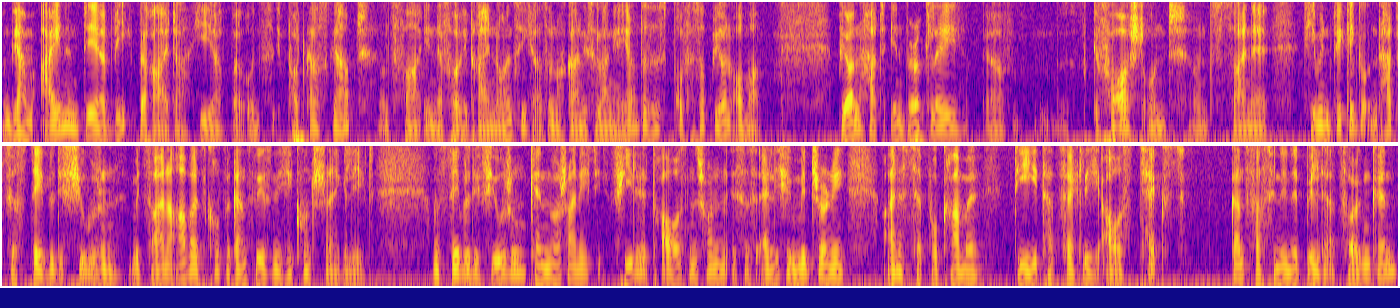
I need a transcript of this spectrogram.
Und wir haben einen der Wegbereiter hier bei uns im Podcast gehabt, und zwar in der Folge 93, also noch gar nicht so lange her. Das ist Professor Björn Ommer. Björn hat in Berkeley äh, geforscht und, und seine Themen entwickelt und hat für Stable Diffusion mit seiner Arbeitsgruppe ganz wesentliche Grundsteine gelegt. Und Stable Diffusion kennen wahrscheinlich viele draußen schon, ist es ähnlich wie Midjourney, eines der Programme, die tatsächlich aus Text ganz faszinierende Bilder erzeugen können.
